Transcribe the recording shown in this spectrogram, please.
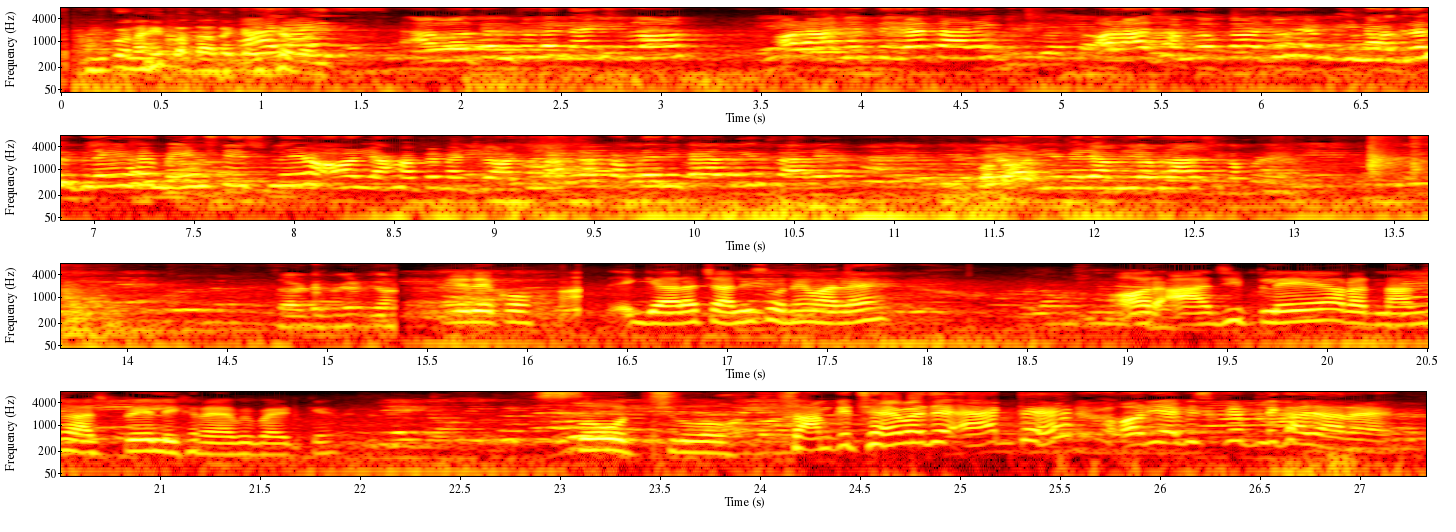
हमको नहीं पता था कैसे welcome to the next vlog और आज है तेरह तारीख और आज हम लोग का जो है इनॉग्रल प्ले है मेन स्टेज प्ले है और यहाँ पे मैं ड्राकुला का कपड़े निकाल रही हूँ सारे। और ये मेरे अमली अमराज के कपड़े हैं। ये देखो ग्यारह चालीस होने वाला है। और आज ही प्ले है और अदनान से आज प्ले लिख रहे हैं अभी बैठ के। सोच लो। शाम के छह बजे एक्ट है और ये अभी स्क्रिप्ट लिखा जा रहा है।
